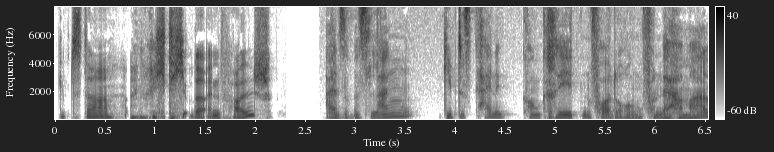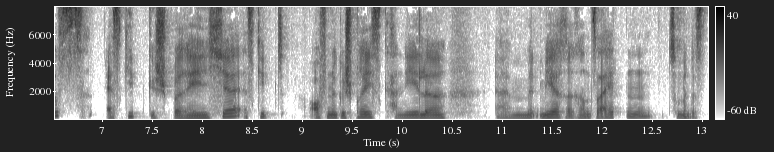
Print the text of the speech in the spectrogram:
Gibt es da ein richtig oder ein falsch? Also bislang gibt es keine konkreten Forderungen von der Hamas. Es gibt Gespräche, es gibt offene Gesprächskanäle äh, mit mehreren Seiten, zumindest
